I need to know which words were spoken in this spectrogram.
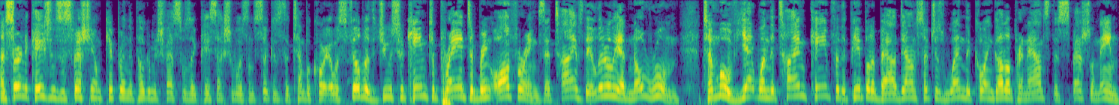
On certain occasions, especially on Kippur and the pilgrimage festivals like Pesach, Shavuos, and Sukkot, the temple courtyard was filled with Jews who came to pray and to bring offerings. At times, they literally had no room to move. Yet, when the time came for the people to bow down, such as when the Kohen Gadol pronounced the special name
